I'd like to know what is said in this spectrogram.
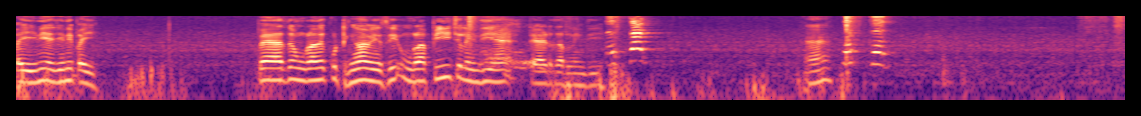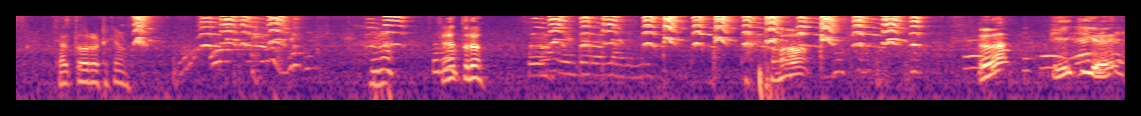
ਪਈ ਨਹੀਂ ਅਜੇ ਨਹੀਂ ਪਈ। ਪੈਰ ਤੇ ਉਂਗਲਾਂ ਦੇ ਕੁੱਟੀਆਂ ਵੇ ਸੀ। ਉਂਗਲਾਂ ਪੀਹ ਚ ਲੈਂਦੀ ਐ ਟਾਈਟ ਕਰ ਲੈਂਦੀ ਹੈ? ਚੱਲ ਤੋਰ ਉੱਠ ਕੇ ਹੁਣ। ਤੁਰੋ। ਤੁਰੋ ਇਹ ਕੀ ਹੈ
